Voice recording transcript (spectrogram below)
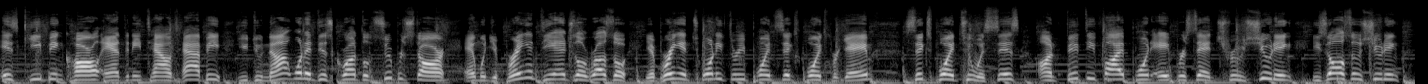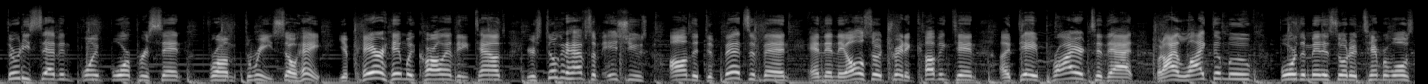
is keeping Karl-Anthony Towns happy. You do not want a disgruntled superstar, and when you bring in D'Angelo Russell, you bring in 23.6 points per game. 6.2 assists on 55.8% true shooting. He's also shooting 37.4% from three. So, hey, you pair him with Karl-Anthony Towns, you're still going to have some issues on the defensive end. And then they also traded Covington a day prior to that. But I like the move for the Minnesota Timberwolves.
